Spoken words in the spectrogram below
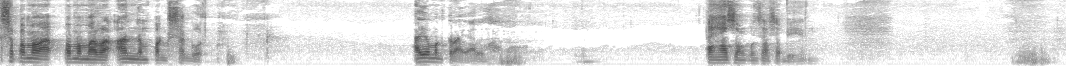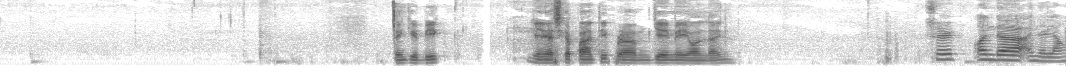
sa pama- pamamaraan ng pagsagot, ayaw mag-trial. Tahasan kong sasabihin. Thank you, Big. Janice Capanti from GMA Online. Sir, on the ano lang,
